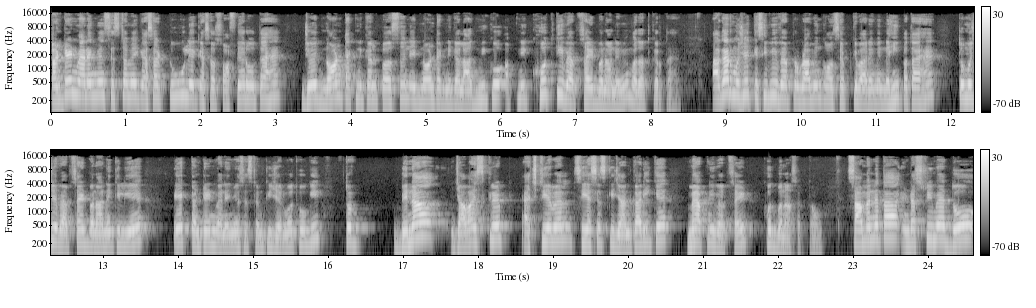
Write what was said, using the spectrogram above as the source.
कंटेंट मैनेजमेंट सिस्टम एक ऐसा टूल एक ऐसा सॉफ्टवेयर होता है, जो एक नॉन टेक्निकल पर्सन एक नॉन टेक्निकल आदमी को अपनी खुद की वेबसाइट बनाने में मदद करता है। अगर मुझे किसी भी वेब प्रोग्रामिंग कॉन्सेप्ट के बारे में नहीं पता है तो मुझे वेबसाइट बनाने के लिए एक कंटेंट मैनेजमेंट सिस्टम की ज़रूरत होगी। तो बिना जावा स्क्रिप्ट एच टी की जानकारी के मैं अपनी वेबसाइट खुद बना सकता हूँ। सामान्यतः इंडस्ट्री में दो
